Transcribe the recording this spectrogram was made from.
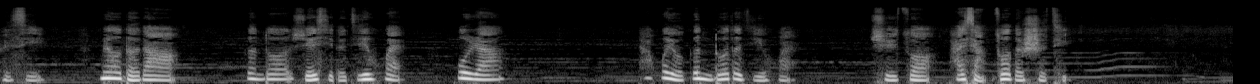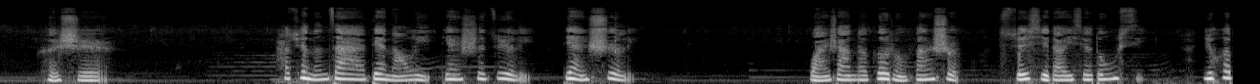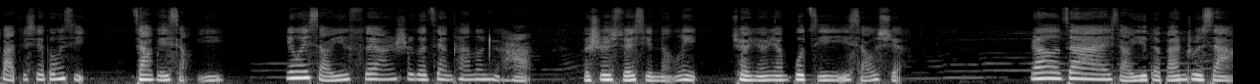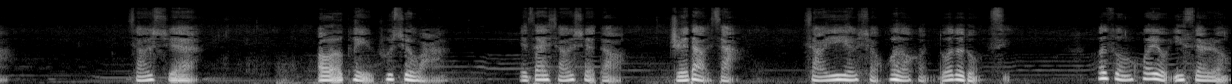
可惜，没有得到。更多学习的机会，不然他会有更多的机会去做他想做的事情。可是他却能在电脑里、电视剧里、电视里、网上的各种方式学习到一些东西，你会把这些东西交给小一，因为小一虽然是个健康的女孩，可是学习能力。却远远不及于小雪。然而，在小一的帮助下，小雪偶尔可以出去玩；也在小雪的指导下，小一也学会了很多的东西。可总会有一些人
